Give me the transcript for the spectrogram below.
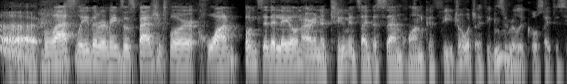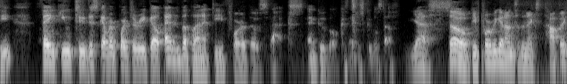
Uh, lastly, the remains of Spanish explorer Juan Ponce de Leon are in a tomb inside the San Juan Cathedral, which I think is a Mm. really cool sight to see. Thank you to Discover Puerto Rico and the Planet D for those facts and Google because I just Google stuff. Yes. So before we get on to the next topic,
